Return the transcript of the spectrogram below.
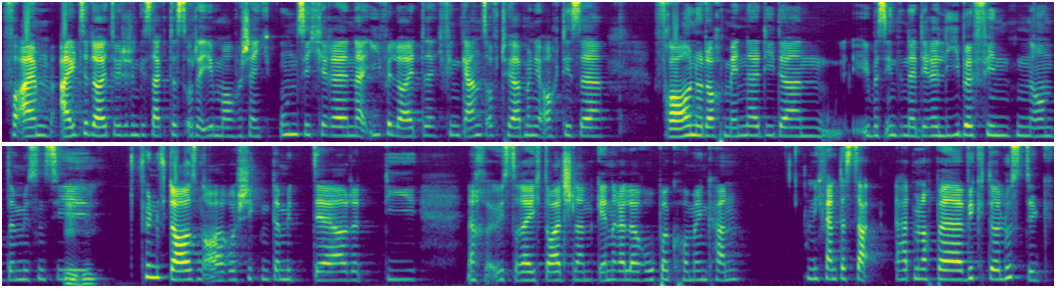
vor allem alte Leute, wie du schon gesagt hast, oder eben auch wahrscheinlich unsichere, naive Leute. Ich finde, ganz oft hört man ja auch diese Frauen oder auch Männer, die dann übers Internet ihre Liebe finden und dann müssen sie mhm. 5000 Euro schicken, damit der oder die nach Österreich, Deutschland, generell Europa kommen kann. Und ich fand, das hat man auch bei Viktor Lustig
